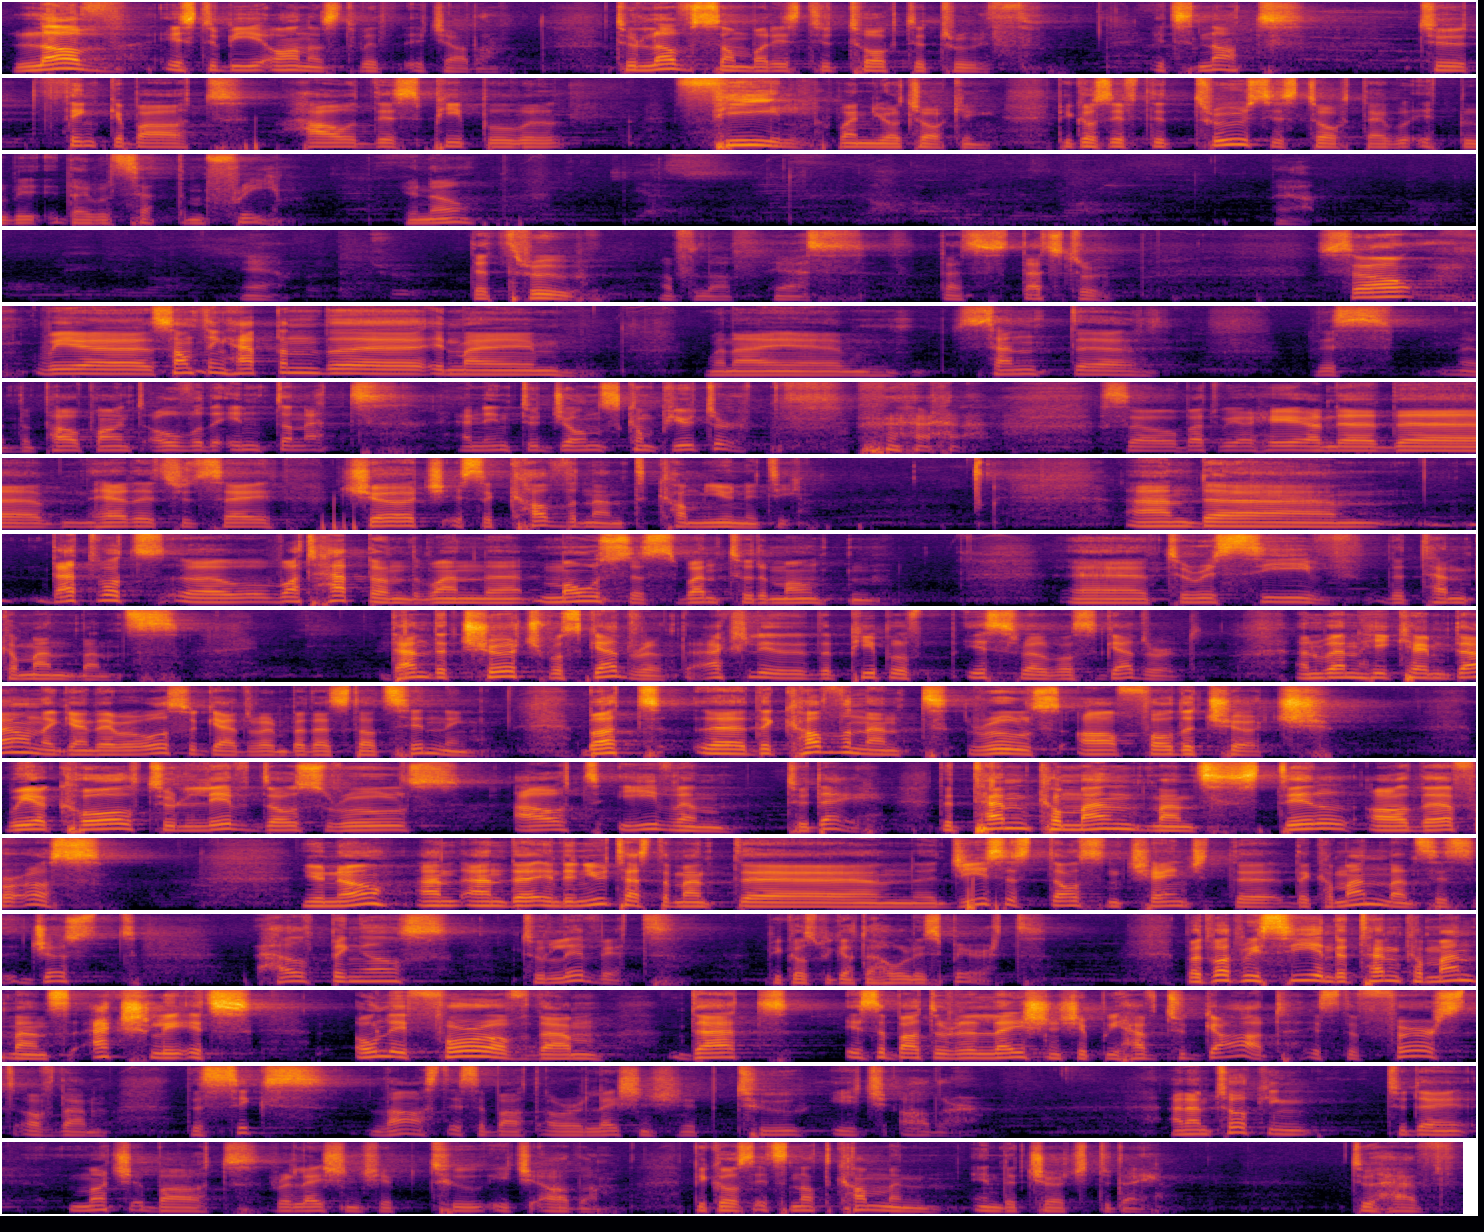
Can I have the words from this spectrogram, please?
Love is to be honest with each other. To love somebody is to talk the truth. It's not to think about how these people will feel when you're talking. Because if the truth is talked, they will, it will be, they will set them free. You know? Yeah. Yeah. The true of love. Yes, that's that's true. So we uh, something happened uh, in my when I um, sent uh, this uh, the PowerPoint over the internet and into John's computer. so, but we are here, and the, the here it should say, "Church is a covenant community." And um, that was uh, what happened when uh, Moses went to the mountain uh, to receive the Ten Commandments. Then the church was gathered. Actually, the people of Israel was gathered. And when he came down again, they were also gathering, but they started sinning. But uh, the covenant rules are for the church. We are called to live those rules out even today. The Ten Commandments still are there for us. You know, and, and uh, in the New Testament, um, Jesus doesn't change the, the commandments, it's just helping us to live it because we got the Holy Spirit. But what we see in the Ten Commandments, actually, it's only four of them that is about the relationship we have to God. It's the first of them. The six last is about our relationship to each other. And I'm talking today much about relationship to each other because it's not common in the church today to have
